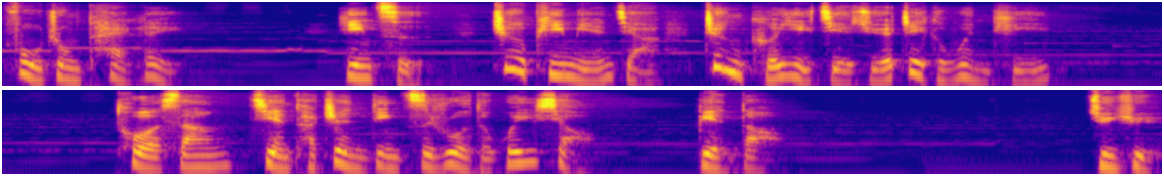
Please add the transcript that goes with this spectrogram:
负重太累，因此这批棉甲正可以解决这个问题。拓桑见他镇定自若的微笑，便道：“君玉，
